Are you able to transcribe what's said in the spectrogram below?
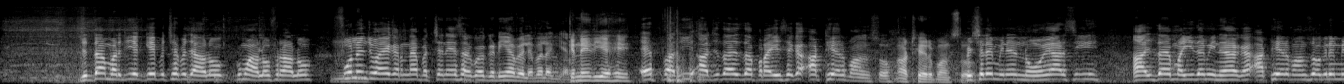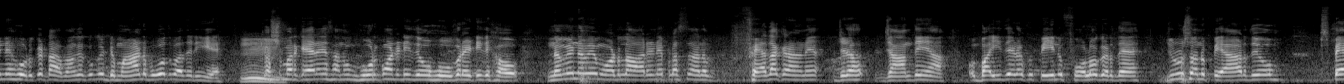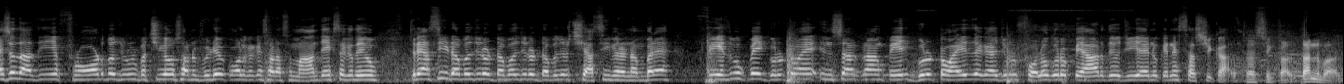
ਜਿੱਦਾਂ ਮਰਜ਼ੀ ਅੱਗੇ ਪਿੱਛੇ ਭਜਾ ਲਓ ਘੁਮਾ ਲਓ ਫਿਰਾ ਲਓ ਫੁੱਲ ਇੰਜੋਏ ਕਰਨਾ ਹੈ ਬੱਚੇ ਨੇ ਇਹ ਸਾਡੇ ਕੋਲ ਗੱਡੀਆਂ ਅਵੇਲੇਬਲ ਹੈਗੀਆਂ ਨੇ। ਕਿੰਨੇ ਦੀ ਇਹ? ਇਹ ਭਾਜੀ ਅੱਜ ਦਾ ਇਸ ਦਾ ਪ੍ਰਾਈਸ ਹੈਗਾ 8500 8500 ਪਿਛਲੇ ਮਹੀਨੇ 9000 ਸੀ ਅੱਜ ਦਾ ਮਈ ਦਾ ਮਹੀਨਾ ਹੈਗਾ 8500 ਅਗਲੇ ਮਹੀਨੇ ਹੋਰ ਘਟਾਵਾਂਗੇ ਕਿਉਂਕਿ ਡਿਮਾਂਡ ਬਹੁਤ ਵਧ ਰਹੀ ਹੈ। ਕਸਟਮਰ ਕਹਿ ਰਹੇ ਸਾਨੂੰ ਹੋਰ ਕੁਆਂਟੀਟੀ ਦਿਓ ਹੋਰ ਵੈਰਾਈਟੀ ਦਿਖਾਓ। ਨਵੇਂ ਨਵੇਂ ਮਾਡਲ ਆ ਰਹੇ ਨੇ ਪਲੱਸ ਸਾਨੂੰ ਫਾਇਦਾ ਕਰਾਣੇ ਜਿਹੜਾ ਜਾਣਦੇ ਆ ਉਹ ਬਾਈ ਦੇ ਜਿਹੜਾ ਕੋਈ ਪੇਜ ਨੂੰ ਫੋਲੋ ਕਰਦਾ ਹੈ ਜਰੂਰ ਸਾਨੂੰ ਪਿਆਰ ਦਿਓ। ਸਪੈਸ਼ਲ ਦੱਸ ਦਈਏ ਫਰਾਡ ਤੋਂ ਜਰੂਰ ਬਚਿਓ ਸਾਨੂੰ ਵੀਡੀਓ ਕਾਲ ਕਰਕੇ ਸਾਡਾ ਸਮਾਨ ਦੇਖ ਸਕਦੇ ਹੋ। 8300000086 ਮੇਰਾ ਨੰਬਰ ਹੈ। ਫੇਸਬੁੱਕ ਪੇਜ ਗੁਰੂ ਟੋਏ ਇੰਸਟਾਗ੍ਰam ਪੇਜ ਗੁਰੂ ਟੋਇਜ਼ ਹੈਗਾ ਜਰੂਰ ਫੋਲੋ ਕਰੋ ਪਿਆਰ ਦਿਓ ਜੀ ਇਹਨੂੰ ਕਹਿੰਦੇ ਸਤਿ ਸ਼੍ਰੀ ਅਕਾਲ। ਸਤਿ ਸ਼੍ਰੀ ਅਕਾਲ ਧੰਨਵਾਦ।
